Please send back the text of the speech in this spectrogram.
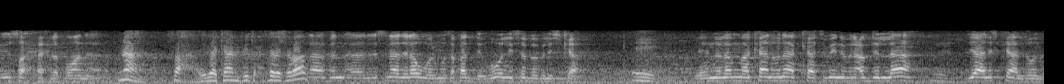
يصحح الإخوان. نعم صح إذا كان في تحت الأشراف. في الإسناد الأول متقدم هو اللي سبب الإشكال. إيه. لأنه لما كان هناك كاتبين ابن عبد الله جاء الإشكال هنا.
